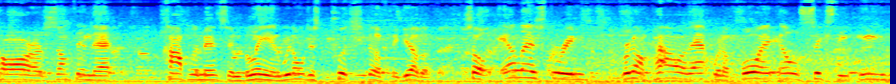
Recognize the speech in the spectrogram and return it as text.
car or something that complements and blend. We don't just put stuff together. So LS3, we're gonna power that with a 4L60E,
